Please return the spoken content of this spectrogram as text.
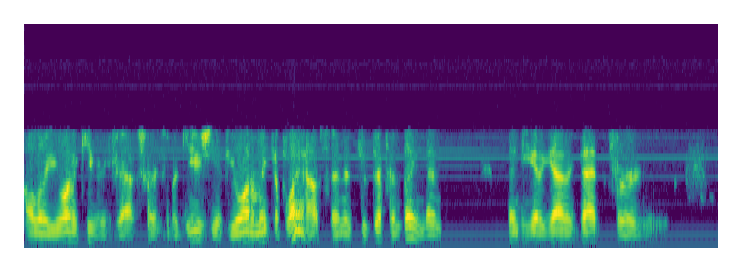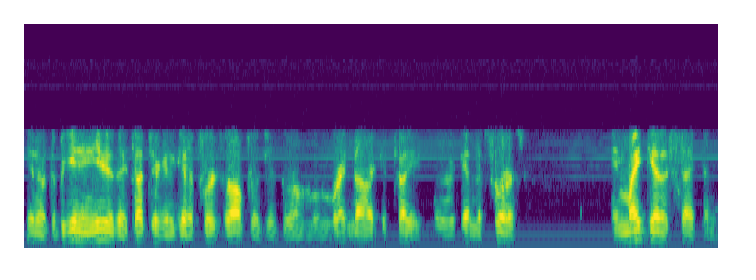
Although you want to keep your draft first, but usually if you want to make the playoffs, then it's a different thing. Then then you get a guy like that for, you know, at the beginning of the year they thought they were going to get a first round for Zuccarello. Right now, I can tell you they're getting the first. They might get a second.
